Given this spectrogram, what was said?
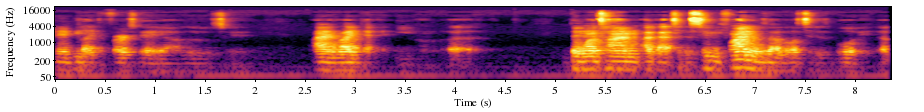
and it'd be like the first day I lose. I didn't like that. You know, uh, the one time I got to the semifinals, I lost to this boy. Uh,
